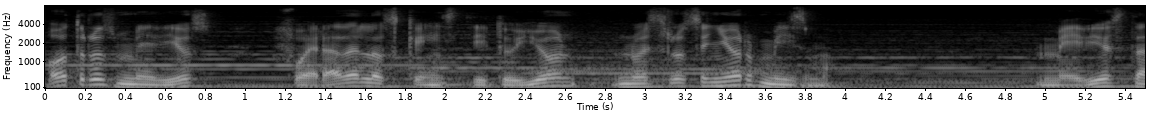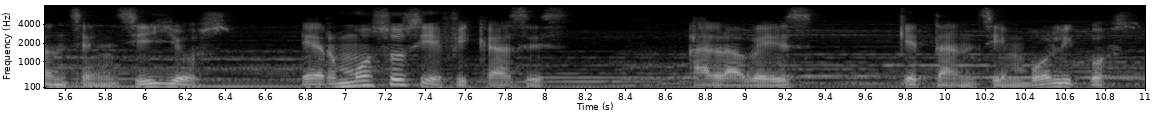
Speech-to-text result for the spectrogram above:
otros medios fuera de los que instituyó nuestro Señor mismo. Medios tan sencillos, hermosos y eficaces, a la vez que tan simbólicos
